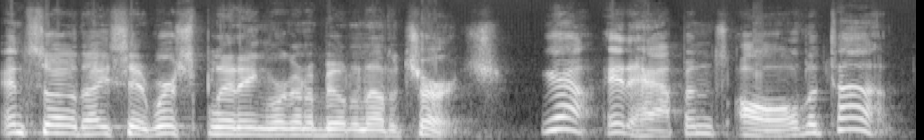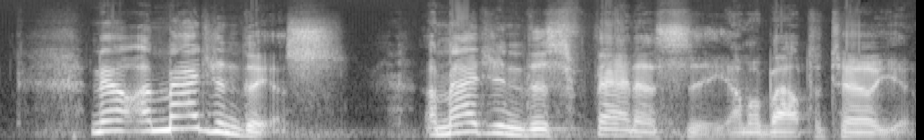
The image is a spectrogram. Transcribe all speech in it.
And so they said, We're splitting, we're going to build another church. Yeah, it happens all the time. Now imagine this. Imagine this fantasy I'm about to tell you.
